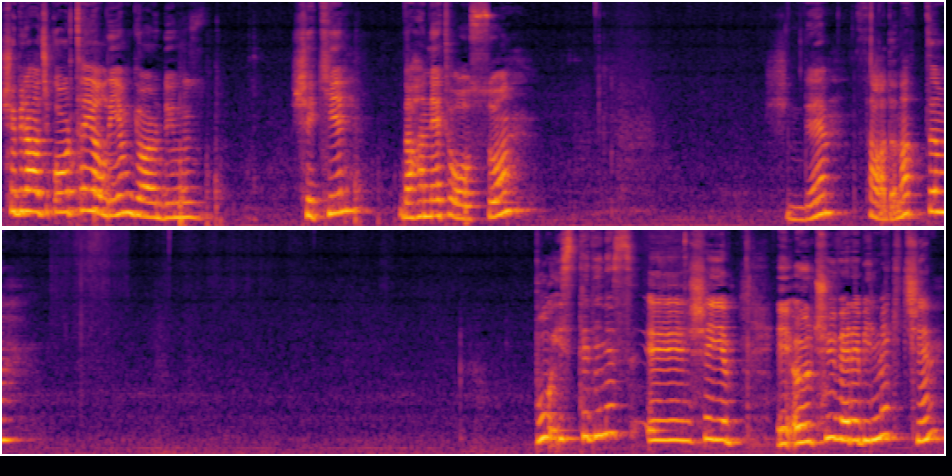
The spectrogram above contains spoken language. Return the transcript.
Şöyle birazcık ortaya alayım gördüğünüz şekil daha net olsun. Şimdi sağdan attım. Bu istediğiniz e, şeyi e, ölçüyü verebilmek için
